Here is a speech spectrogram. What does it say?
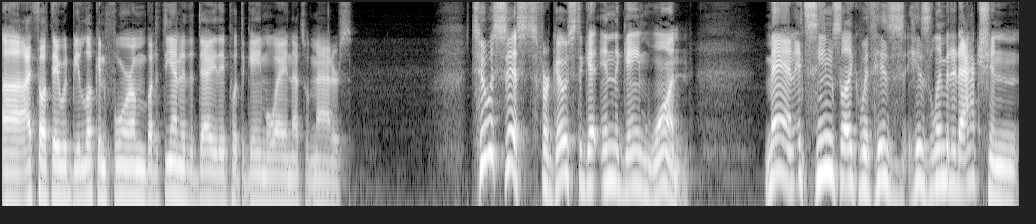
Uh, I thought they would be looking for him, but at the end of the day, they put the game away, and that's what matters. Two assists for Ghost to get in the game one man, it seems like with his his limited action,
